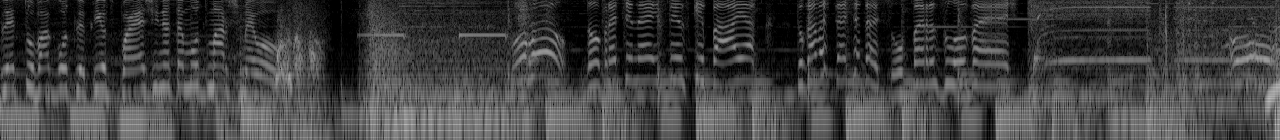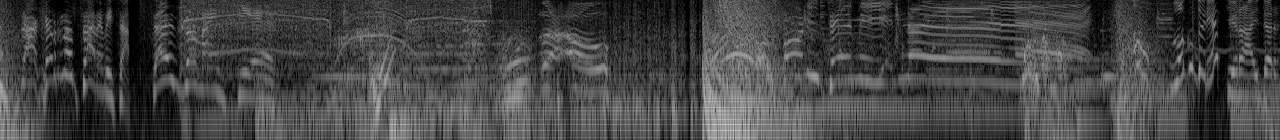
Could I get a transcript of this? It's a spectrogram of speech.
След това го отлепи от паяжината му от маршмелоу. Охо! Добре, че не е истински паяк! Тогава щеше да е супер зловещ! О, захарна царевица! Все за мен си е! Ау! Боните ми! Не! О, благодаря ти, Райдер!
